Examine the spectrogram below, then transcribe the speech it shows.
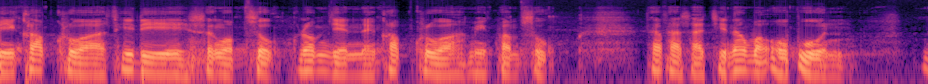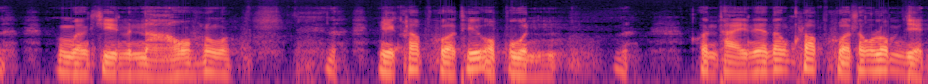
มีครอบครัวที่ดีสงบสุข ร่มเย็นในครอบครัวมีความสุข ถ้าภาษาจีนต้องบอกอบอุ่น เมืองจีนมันหนาวมีครอบครัวที่อบอุ่น คนไทยเนี่ยต้องครอบครัวต้องร่มเย็น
